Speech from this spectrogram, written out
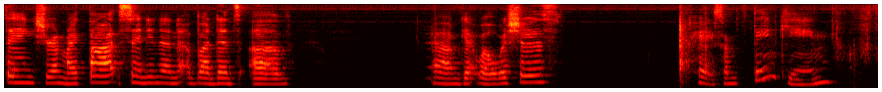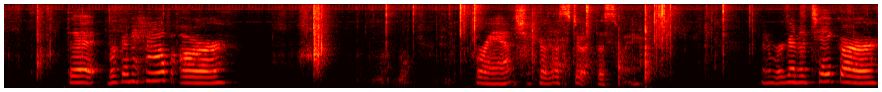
thanks, you're in my thoughts, sending an abundance of um, get well wishes. Okay, so I'm thinking that we're going to have our branch. Here, let's do it this way. And we're going to take our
